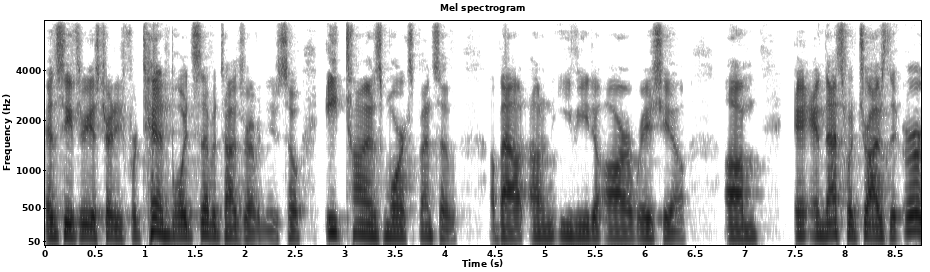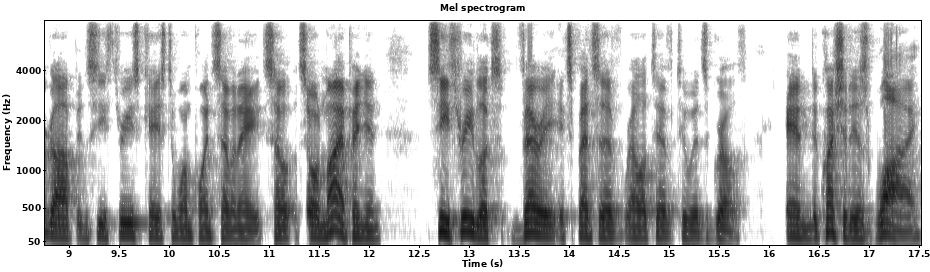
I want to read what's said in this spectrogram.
and C3 is trading for 10.7 times revenue, so eight times more expensive about on an EV to R ratio. Um, and, and, that's what drives the ERG up in C3's case to 1.78. So, so in my opinion, C3 looks very expensive relative to its growth. And the question is why?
